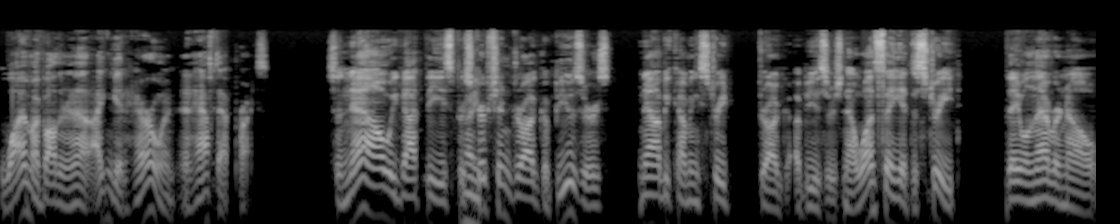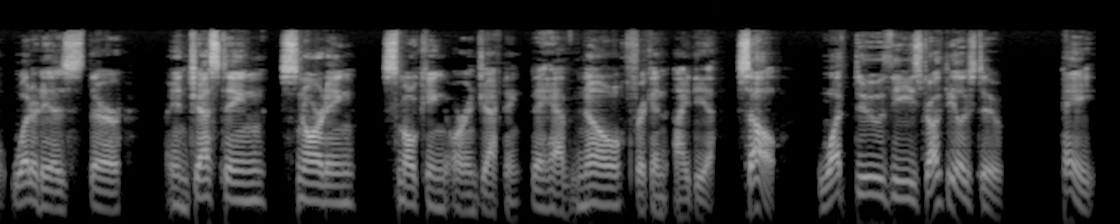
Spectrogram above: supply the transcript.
Why am I bothering that? I can get heroin at half that price. So now we got these prescription right. drug abusers now becoming street drug abusers. Now, once they hit the street, they will never know what it is they're ingesting, snorting, smoking, or injecting. They have no freaking idea. So, what do these drug dealers do? Hey,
